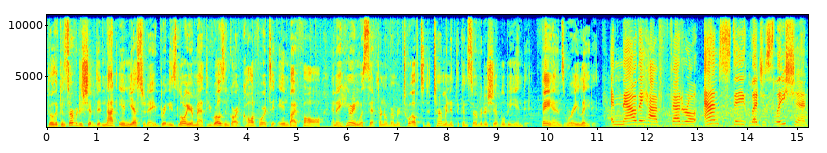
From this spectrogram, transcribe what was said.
Though the conservatorship did not end yesterday, Britney's lawyer Matthew Rosengart called for it to end by fall, and a hearing was set for November 12th to determine if the conservatorship will be ended. Fans were elated. And now they have federal and state legislation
